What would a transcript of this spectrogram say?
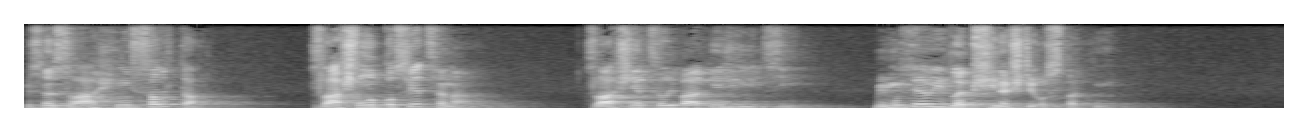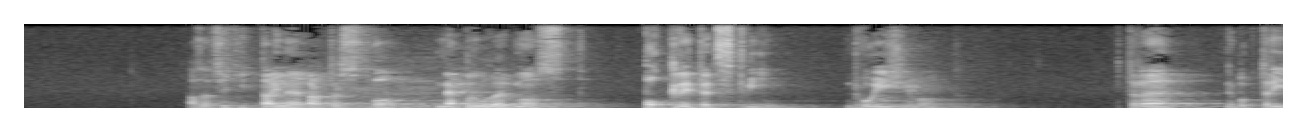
My jsme zvláštní sorta, zvláštnou posvěcená, zvláštně celibátně žijící. My musíme být lepší než ty ostatní. A za třetí tajné bratrstvo, neprůhlednost, pokrytectví, dvojí život, které, nebo který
